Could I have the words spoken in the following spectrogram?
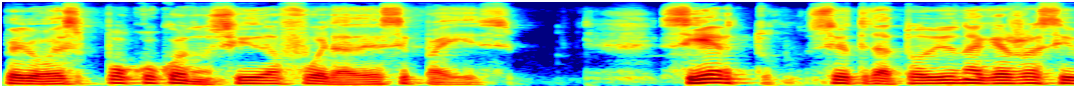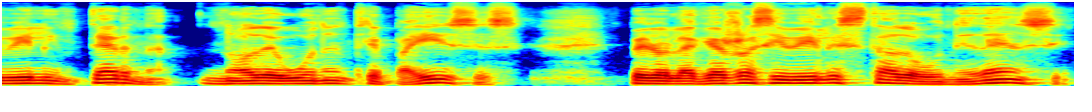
pero es poco conocida fuera de ese país. Cierto, se trató de una guerra civil interna, no de una entre países, pero la guerra civil estadounidense,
